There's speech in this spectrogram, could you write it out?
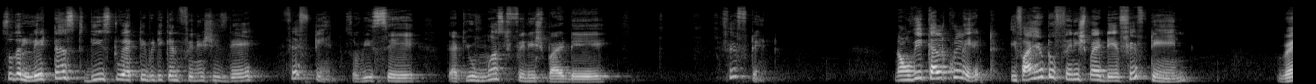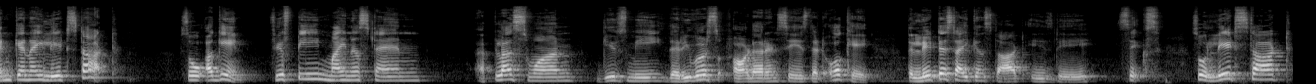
So the latest these two activity can finish is day 15. So we say that you must finish by day 15. Now we calculate if I have to finish by day 15, when can I late start? So again 15 minus 10 uh, plus 1 gives me the reverse order and says that okay the latest I can start is day 6. So late start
